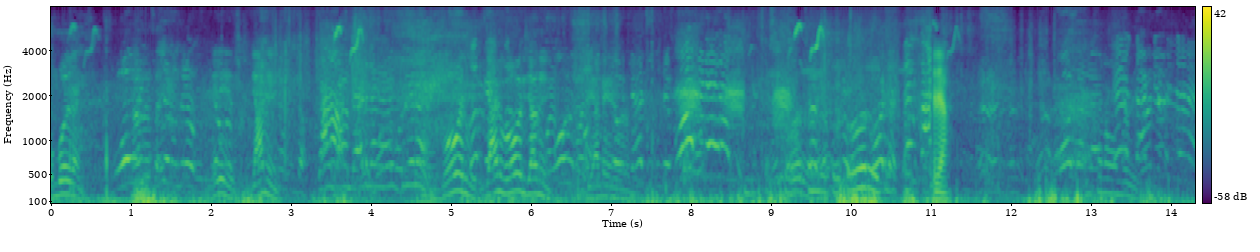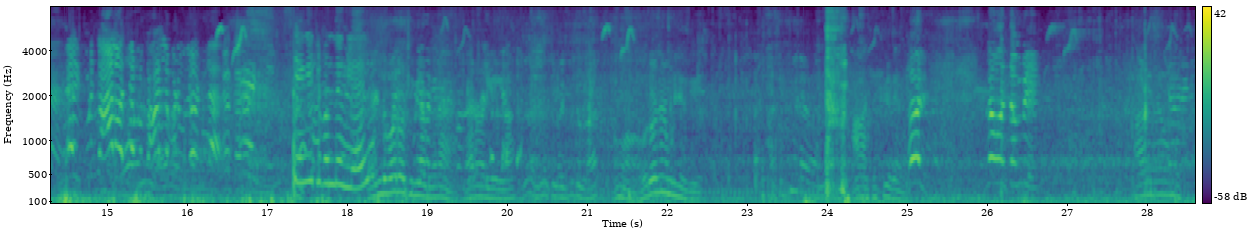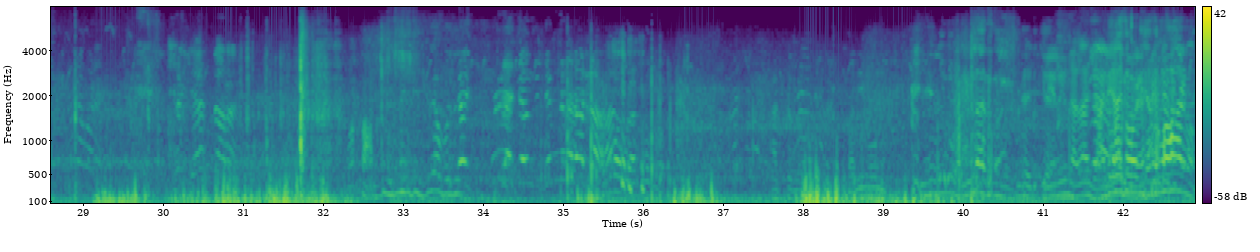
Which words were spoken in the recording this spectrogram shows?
ஒன்பது ரன். ஏய் Janu. Over Janu over Janu. சரியா? வீட்டுல வந்தீங்களே? ரெண்டு பேரும் வச்சுக்கலாம் அப்படிதானே வேற ஒன்றும் அடிக்கல ஆமா ஒரு வருஷம் முடிஞ்சிருக்கு. ஆ சிக்ஸ்டி தம்பி பதிமூணு நல்லா ஜாலியாக மேல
